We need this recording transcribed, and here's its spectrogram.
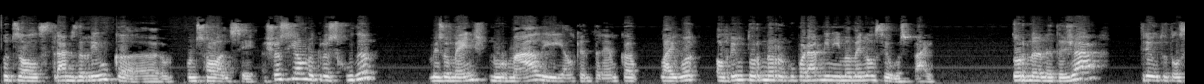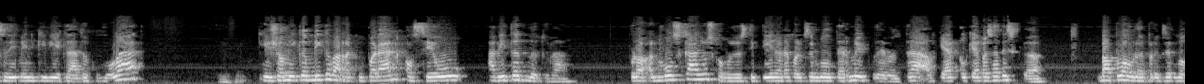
tots els trams de riu que, on solen ser. Això si hi ha una crescuda més o menys normal i el que entenem que l'aigua, el riu torna a recuperar mínimament el seu espai. Torna a netejar, treu tot el sediment que havia quedat acumulat uh -huh. i això mica en mica va recuperant el seu hàbitat natural. Però en molts casos, com us estic dient ara, per exemple, al Ter hi podem entrar. El que, ha, el que ha passat és que va ploure, per exemple,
